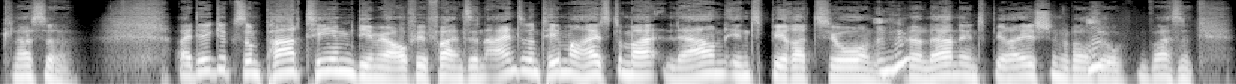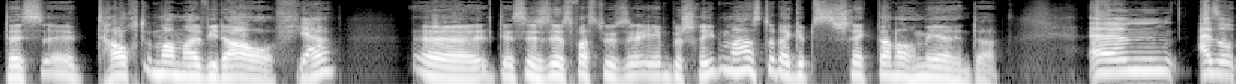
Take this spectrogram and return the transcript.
klasse. Bei dir gibt es so ein paar Themen, die mir aufgefallen sind. Ein so ein Thema heißt immer Lerninspiration mhm. Lerninspiration oder mhm. so. Weiß Das äh, taucht immer mal wieder auf. Ja. ja? Äh, das ist das, was du so eben beschrieben hast, oder gibt's, steckt da noch mehr hinter? Ähm, also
